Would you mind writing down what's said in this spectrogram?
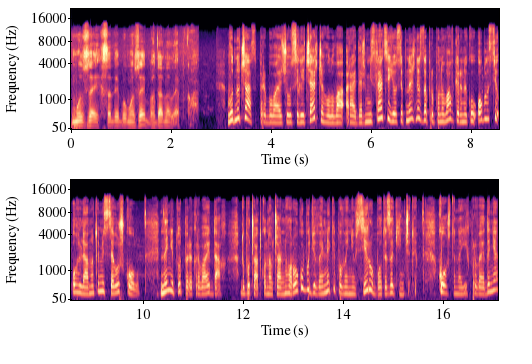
музей, садибу музей Богдана Лепкого. Водночас, перебуваючи у селі Черче, голова райдержадміністрації Йосип Нижник запропонував керівнику області оглянути місцеву школу. Нині тут перекривають дах. До початку навчального року будівельники повинні всі роботи закінчити. Кошти на їх проведення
